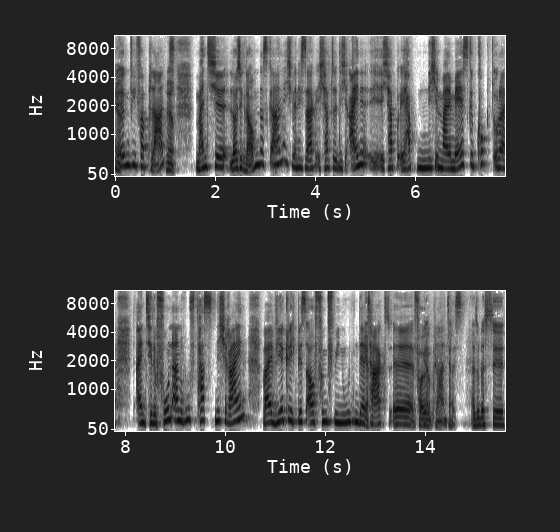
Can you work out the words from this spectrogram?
ja. irgendwie verplant. Ja. Manche Leute glauben das gar nicht, wenn ich sage, ich hatte nicht eine, ich habe ich hab nicht in meine Mails geguckt oder ein Telefonanruf passt nicht rein, weil wirklich bis auf fünf Minuten der ja. Tag äh, vollgeplant ist. Also das, äh,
